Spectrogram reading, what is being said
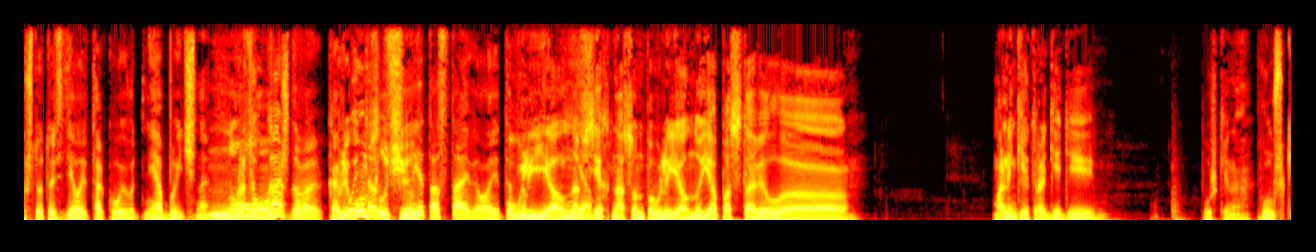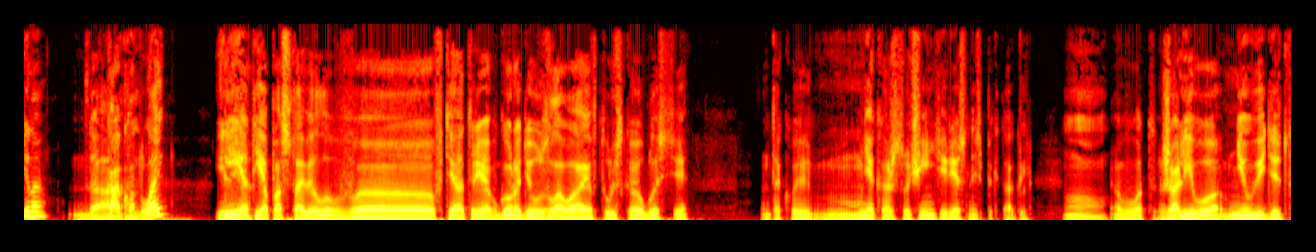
что-то сделать такое вот необычное. Но Просто у каждого какой-то случае след оставило это. Повлиял, пандемия. на всех нас он повлиял, но я поставил э, маленькие трагедии Пушкина. Пушкина? Да. Как, онлайн? Или... Нет, я поставил в, в театре в городе Узловая в Тульской области такой, мне кажется, очень интересный спектакль. Mm. Вот. Жаль, его не увидит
